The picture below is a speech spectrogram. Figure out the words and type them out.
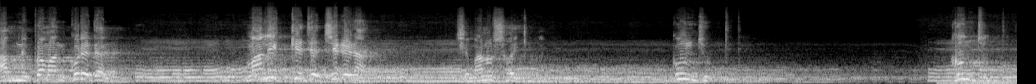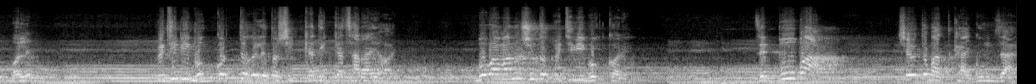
আপনি প্রমাণ করে দেন। মালিককে যে চিনে না, সে মানুষ হয় কিনা কোন যুক্তিতে? বলেন। পৃথিবী ভোগ করতে হলে তো শিক্ষা দীক্ষা ছাড়াই হয়। বোবা মানুষও তো পৃথিবী ভোগ করে। যে বোবা, সেও তো ভাত খায়, ঘুম যায়।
